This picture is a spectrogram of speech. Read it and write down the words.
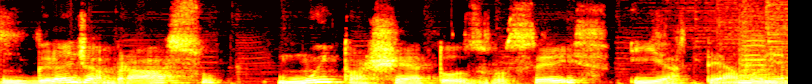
Um grande abraço, muito axé a todos vocês e até amanhã.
